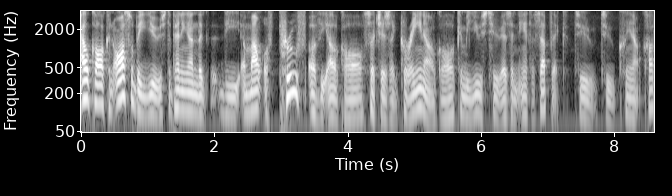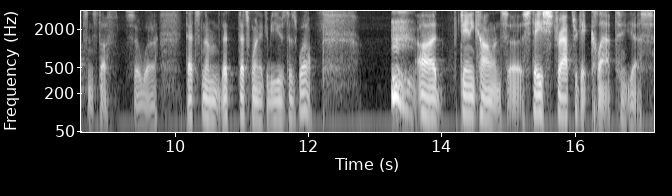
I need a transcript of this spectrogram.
alcohol can also be used depending on the the amount of proof of the alcohol, such as like grain alcohol, can be used to as an antiseptic to to clean out cuts and stuff. So uh, that's num- that that's when it can be used as well. uh, Danny Collins, uh, stay strapped or get clapped. Yes,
